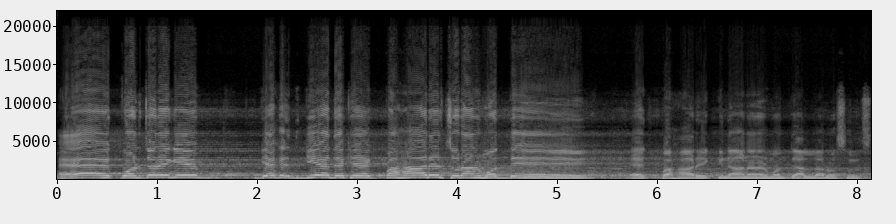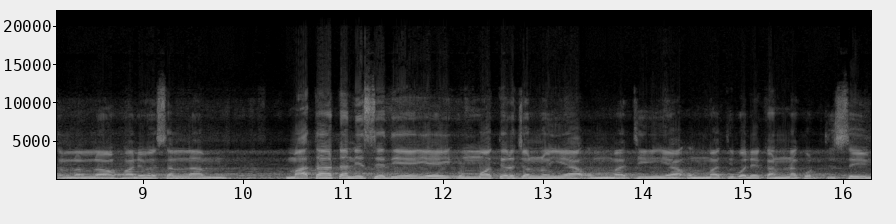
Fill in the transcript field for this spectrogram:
এক পর্যায়ে গিয়ে গিয়ে- দেখে এক পাহাড়ের চূড়ার মধ্যে, এক পাহাড়ে কিনারার মধ্যে আল্লাহ রসুল সাল্লাহ সাল্লাম মাথাটা নিচে দিয়ে এই উম্মতের জন্য ইয়া উম্মাতি ইয়া উম্মাতি বলে কান্না করতেছে।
